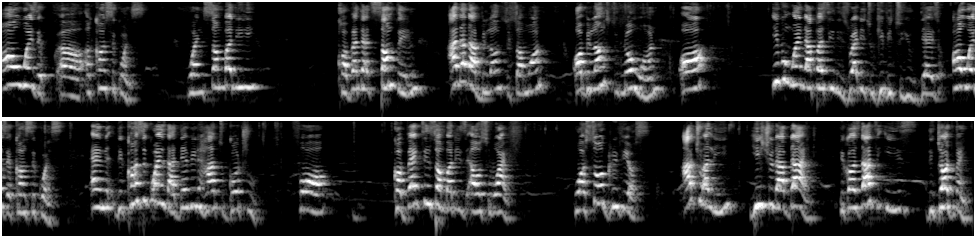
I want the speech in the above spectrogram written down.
always a, uh, a consequence when somebody coveted something, either that belongs to someone or belongs to no one, or even when that person is ready to give it to you, there is always a consequence. And the consequence that David had to go through for coveting somebody else's wife was so grievous. Actually, he should have died because that is the judgment.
